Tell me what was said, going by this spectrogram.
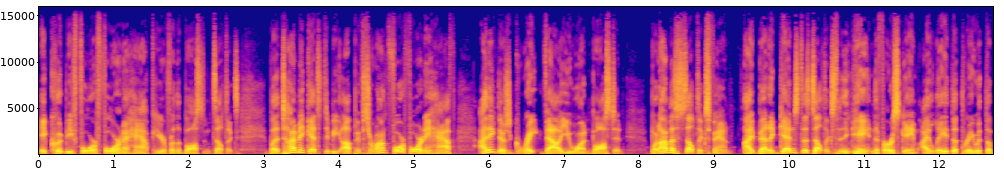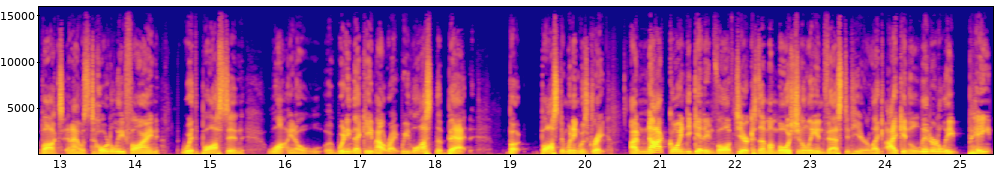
it could be four, four and a half here for the Boston Celtics. By the time it gets to be up, if it's around four, four and a half, I think there's great value on Boston. But I'm a Celtics fan. I bet against the Celtics in the game in the first game. I laid the three with the Bucks, and I was totally fine with Boston, you know, winning that game outright. We lost the bet, Boston winning was great. I'm not going to get involved here because I'm emotionally invested here. Like I can literally paint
